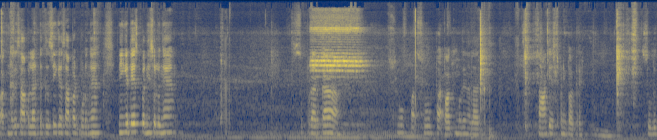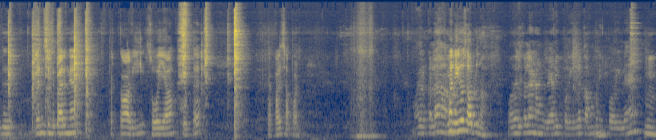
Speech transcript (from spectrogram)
பார்க்கும்போது சாப்பிட்லான்ட்டுக்கு சீக்கிரம் சாப்பாடு போடுங்க. நீங்கள் டேஸ்ட் பண்ணி சொல்லுங்கள் சூப்பராக இருக்கா? Super super. பார்க்கும்போதே நல்லா இருக்கு. நான் டேஸ்ட் பண்ணி பார்க்குறேன். சுடுது. ஃப்ரெண்ட்ஸ் இங்கே பாருங்க. தக்காளி சோயா போட்ட தக்காளி சாப்பாடு. முதல்கெல்லாம் அம்மா நீங்களும் சாப்பிடுங்க. முதல்கெல்லாம் நாங்கள் வேலைக்கு போகையில் கம்பெனி போகையில் ம்.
